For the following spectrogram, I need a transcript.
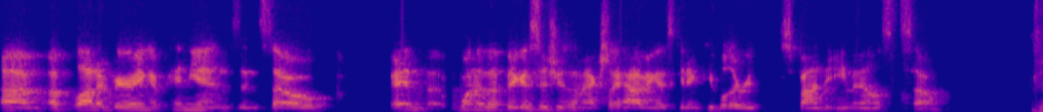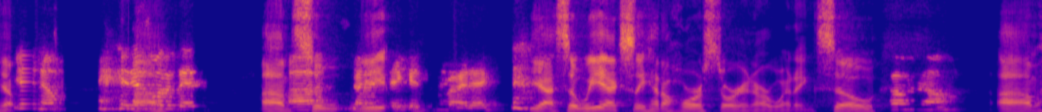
um, a lot of varying opinions, and so and one of the biggest issues I'm actually having is getting people to respond to emails. So, yeah, you know, it is um, what it is. Um, uh, so we, yeah, so we actually had a horror story in our wedding. So, oh no. Um,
